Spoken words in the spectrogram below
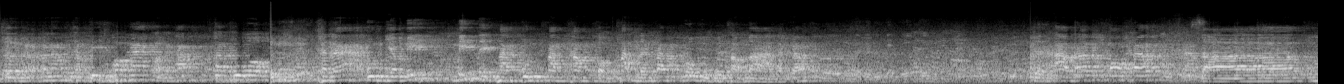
เชิญกับคณะประจำที่เฉพาะหน้าก่อนนะครับท่านผู้มอบคณะบุญยมิตรมิตรในทางบุญทางธรรมของท่านนะครับร่วมบุญธรรมมานะครับ อ้าวรับมอบครับ สาธุ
